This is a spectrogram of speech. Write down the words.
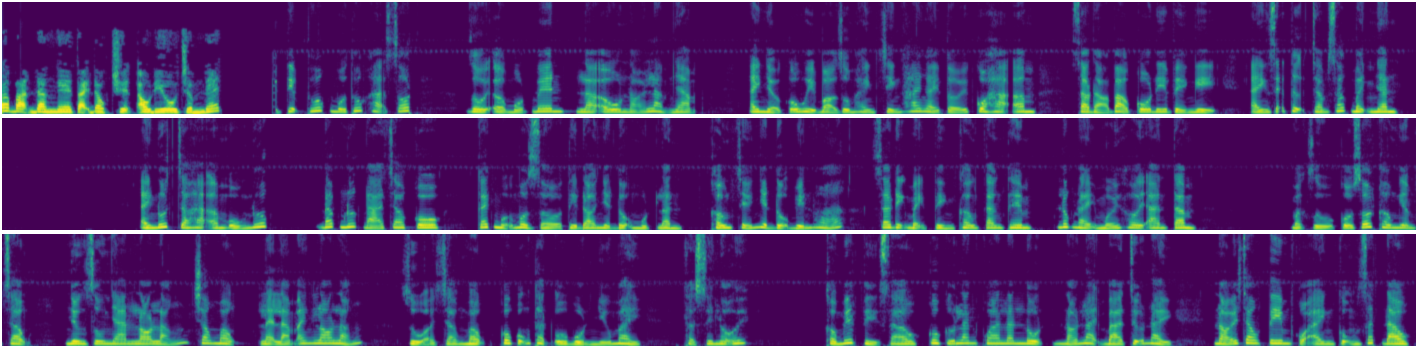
Các bạn đang nghe tại đọc truyện audio.net Tiệm thuốc mua thuốc hạ sốt, rồi ở một bên là Âu nói làm nhảm. Anh nhờ cô hủy bỏ dùm hành chính hai ngày tới của hạ âm, sau đó bảo cô đi về nghỉ, anh sẽ tự chăm sóc bệnh nhân. Anh nút cho hạ âm uống nước, đắp nước đá cho cô, cách mỗi một giờ thì đo nhiệt độ một lần, khống chế nhiệt độ biến hóa, xác định bệnh tình không tăng thêm, lúc này mới hơi an tâm. Mặc dù cô sốt không nghiêm trọng, nhưng Dung Nhan lo lắng trong mộng lại làm anh lo lắng. Dù ở trong mộng cô cũng thật u buồn nhíu mày. Thật xin lỗi. Không biết vì sao cô cứ lăn qua lăn lộn nói lại ba chữ này. Nói trong tim của anh cũng rất đau.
